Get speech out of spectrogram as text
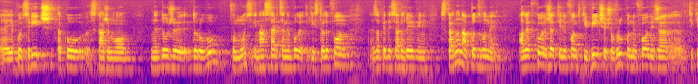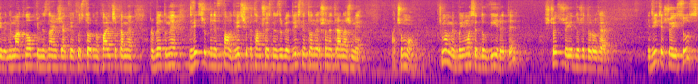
е, якусь річ, таку, скажімо, не дуже дорогу комусь, і нас серце не болить. Якийсь телефон е, за 50 гривень, скаже, ну на, подзвони. Але в когось вже телефон такий більший, що в руку не входить, вже тільки нема кнопки, не знаєш, як в яку сторону пальчиками робити. То ми дивись, щоб не впав, дивись, щоб там щось не зробив, дивись, не то, що не треба нажми. А чому? Чому ми боїмося довірити щось, що є дуже дороге? І дивіться, що Ісус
